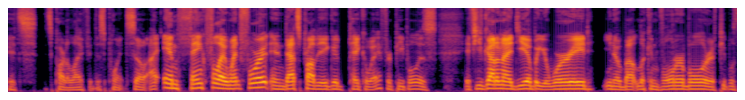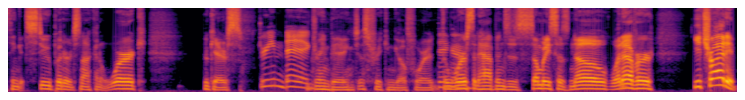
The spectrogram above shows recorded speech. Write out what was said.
it's it's part of life at this point. So I am thankful I went for it, and that's probably a good takeaway for people. Is if you've got an idea but you're worried, you know, about looking vulnerable, or if people think it's stupid or it's not going to work, who cares? Dream big. Dream big. Just freaking go for it. Bigger. The worst that happens is somebody says no, whatever. You tried it,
